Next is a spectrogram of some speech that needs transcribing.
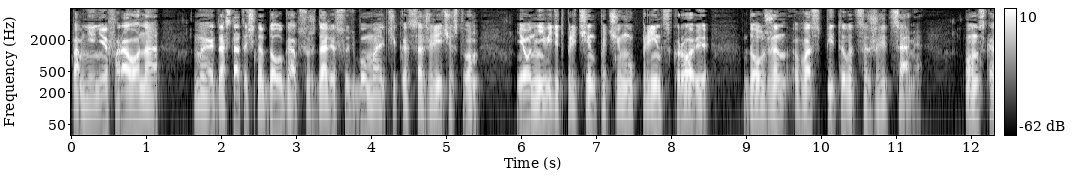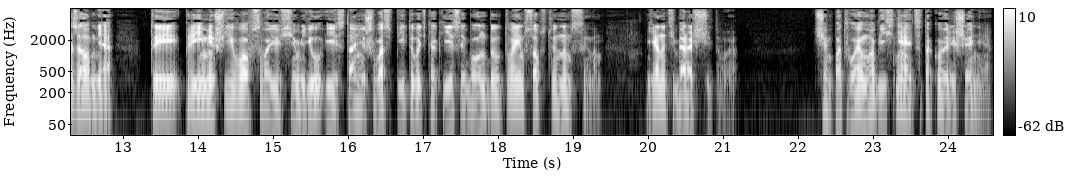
По мнению фараона, мы достаточно долго обсуждали судьбу мальчика со жречеством, и он не видит причин, почему принц крови — должен воспитываться жрецами. Он сказал мне, ты примешь его в свою семью и станешь воспитывать, как если бы он был твоим собственным сыном. Я на тебя рассчитываю. Чем, по-твоему, объясняется такое решение?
